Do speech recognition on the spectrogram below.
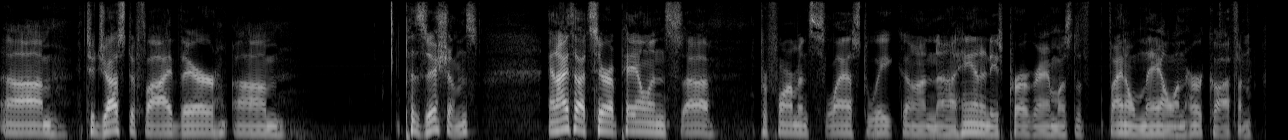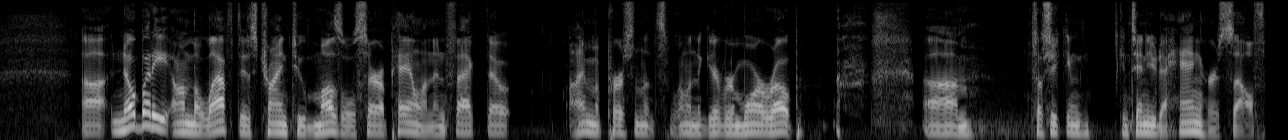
um, to justify their um, positions, and I thought Sarah Palin's performance last week on Hannity's program was the final nail in her coffin. Uh, nobody on the left is trying to muzzle Sarah Palin. In fact, though, I'm a person that's willing to give her more rope um, so she can continue to hang herself.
